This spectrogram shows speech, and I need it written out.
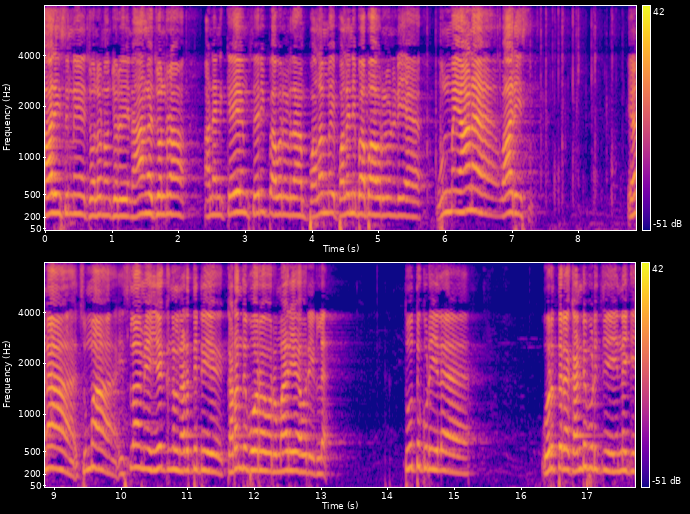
வாரிசுன்னு சொல்லணும்னு சொல்லி நாங்கள் சொல்கிறோம் அண்ணன் கே எம் செரிப் அவர்கள் தான் பழமை பழனி பாபா அவர்களுடைய உண்மையான வாரிசு. ஏன்னா சும்மா இஸ்லாமிய இயக்கங்கள் நடத்திட்டு கடந்து போகிற ஒரு மாதிரி அவர் இல்லை. தூத்துக்குடியில் ஒருத்தரை கண்டுபிடிச்சி இன்னைக்கு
